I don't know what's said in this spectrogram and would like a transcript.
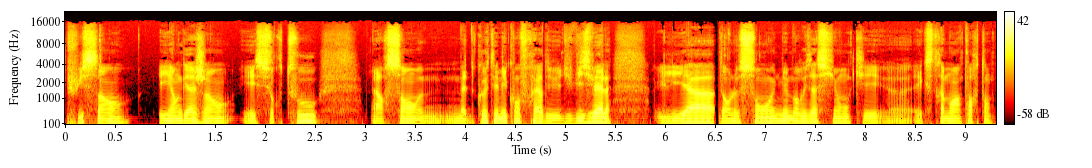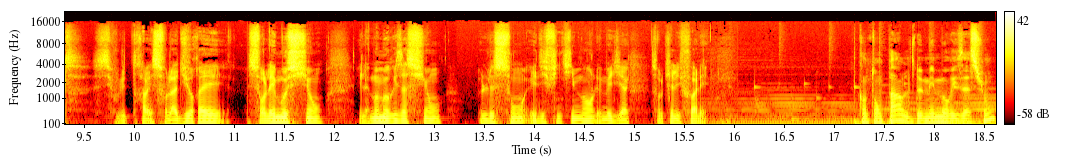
puissant et engageant et surtout, alors sans mettre de côté mes confrères du, visuel, il y a dans le son une mémorisation qui est extrêmement importante. Si vous voulez travailler sur la durée, sur l'émotion et la mémorisation, le son est définitivement le média sur lequel il faut aller. Quand on parle de mémorisation,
